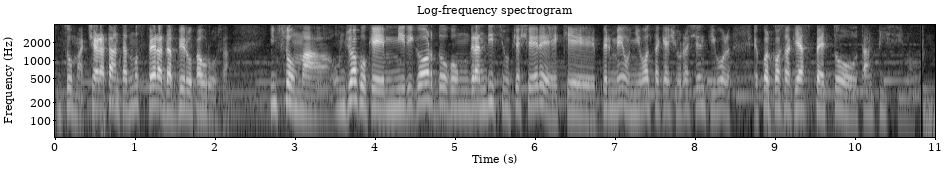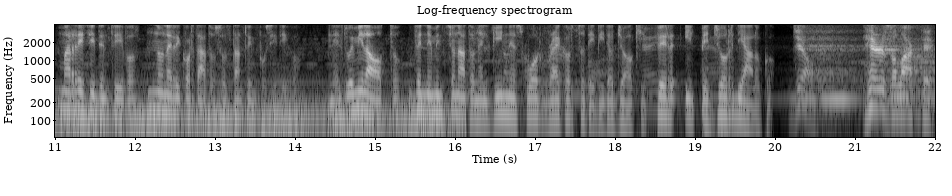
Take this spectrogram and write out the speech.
insomma c'era tanta atmosfera davvero paurosa. Insomma, un gioco che mi ricordo con grandissimo piacere e che per me ogni volta che esce un Resident Evil è qualcosa che aspetto tantissimo. Ma Resident Evil non è ricordato soltanto in positivo. Nel 2008 venne menzionato nel Guinness World Records dei videogiochi per il peggior dialogo. Jill, here's a lockpick.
